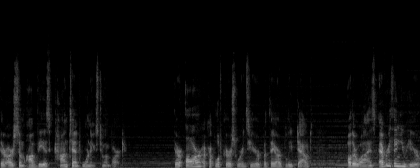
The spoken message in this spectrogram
there are some obvious content warnings to impart. There are a couple of curse words here, but they are bleeped out, Otherwise, everything you hear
